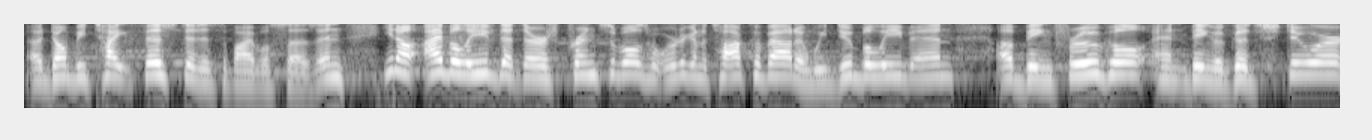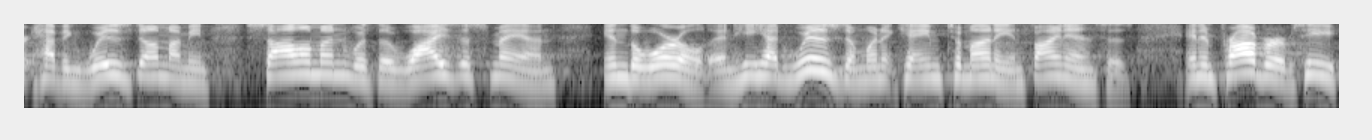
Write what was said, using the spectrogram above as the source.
uh, don't be tight fisted, as the Bible says. And, you know, I believe that there's principles, what we're going to talk about, and we do believe in, of being frugal and being a good steward, having wisdom. I mean, Solomon was the wisest man in the world, and he had wisdom when it came to money and finances. And in Proverbs, he,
